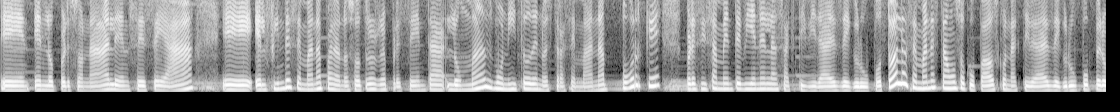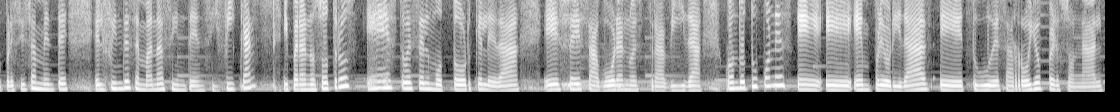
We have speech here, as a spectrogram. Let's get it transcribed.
en, en lo personal, en CCA. Eh, el fin de semana para nosotros representa lo más bonito de nuestra semana porque precisamente vienen las actividades de grupo. Toda la semana estamos ocupados con actividades de grupo, pero precisamente el fin de semana se intensifican y para nosotros esto es el motor que le da ese sabor a nuestra vida. Cuando tú pones eh, eh, en prioridad eh, tu desarrollo personal,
